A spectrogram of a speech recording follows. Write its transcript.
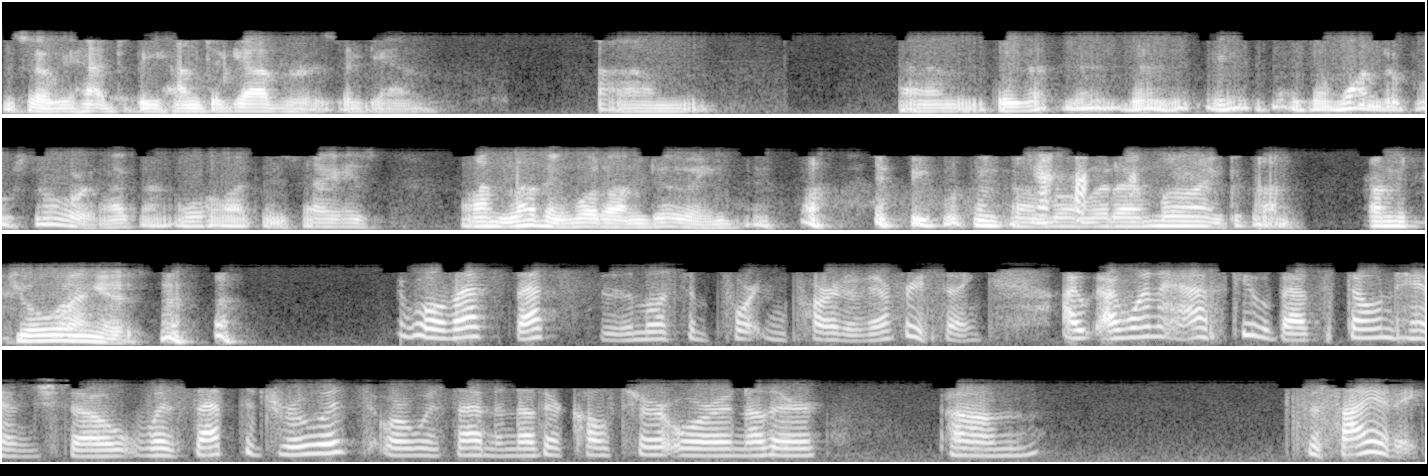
and so we had to be hunter gatherers again. Um, and there's a, there's, it's a wonderful story. I can, all I can say is I'm loving what I'm doing. if people think I'm wrong, I don't mind because I'm I'm enjoying it. well, that's that's the most important part of everything. I, I want to ask you about Stonehenge. Though, was that the Druids, or was that another culture or another um, society?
